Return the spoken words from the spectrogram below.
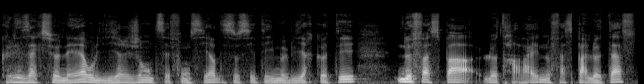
que les actionnaires ou les dirigeants de ces foncières, des sociétés immobilières cotées, ne fassent pas le travail, ne fassent pas le taf.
